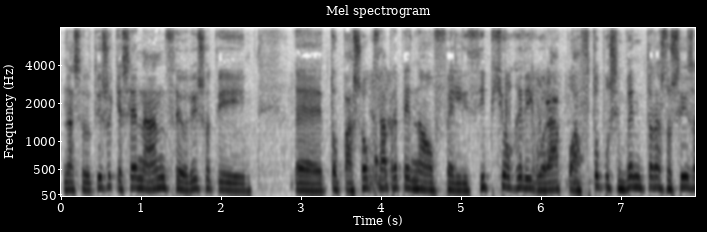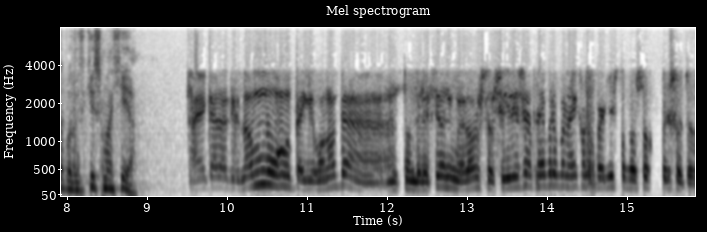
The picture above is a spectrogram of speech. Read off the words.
να σε ρωτήσω και σένα αν θεωρείς ότι ε, το Πασόκ θα έπρεπε να ωφεληθεί πιο γρήγορα από αυτό που συμβαίνει τώρα στο ΣΥΡΙΖΑ Προοδευτική Συμμαχία; Ε, κατά τη γνώμη μου, τα γεγονότα των τελευταίων ημερών στο ΣΥΡΙΖΑ θα έπρεπε να είχαν ωφελήσει το Πασόκ περισσότερο.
